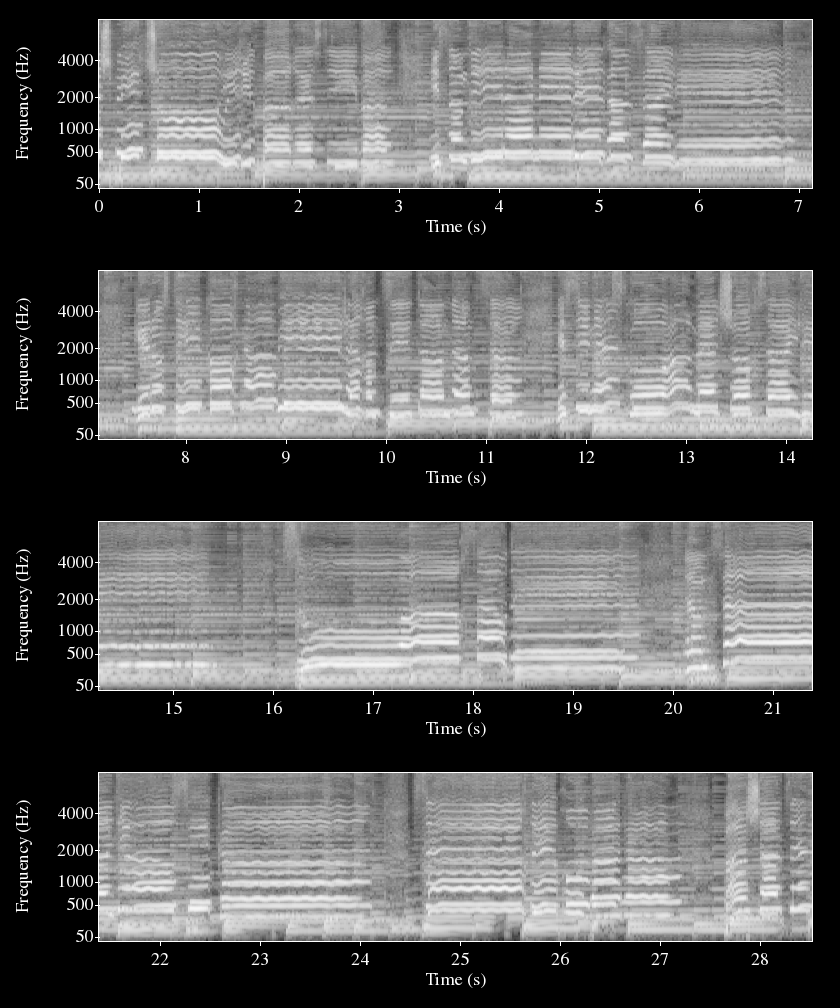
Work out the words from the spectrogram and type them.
ispitzu irrit barrezti bat Izan dira nere galtzaile. Geroztik hor nabil agantzetan dantzan Ezinezko amen sok zaile Zu hor zaude Dantzan jauzika Zer debro bada Pasatzen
